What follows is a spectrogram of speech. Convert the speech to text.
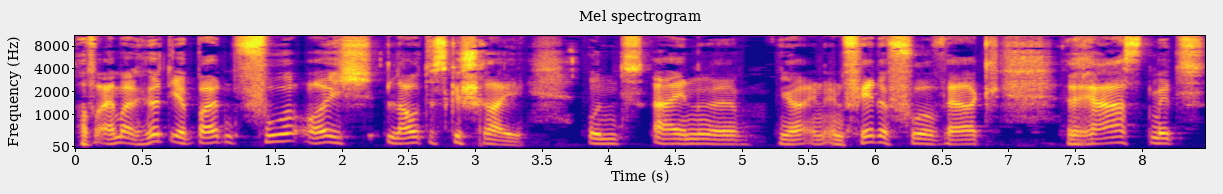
Auf einmal hört ihr beiden vor euch lautes Geschrei und eine, ja, ein, ein Pferdefuhrwerk rast mit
